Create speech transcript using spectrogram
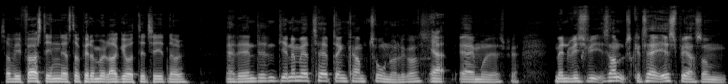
så er vi først inden efter Peter Møller har gjort det til 1-0. Ja, det, det, de ender med at tabe den kamp 2-0, ikke også? Ja. Ja, imod Esbjerg. Men hvis vi sådan skal tage Esbjerg som...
